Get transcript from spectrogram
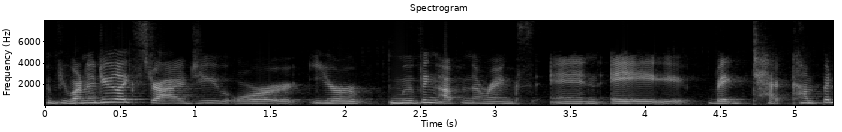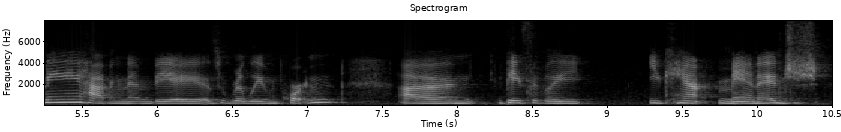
if you wanna do like strategy or you're moving up in the ranks in a big tech company, having an MBA is really important. Um, basically, you can't manage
